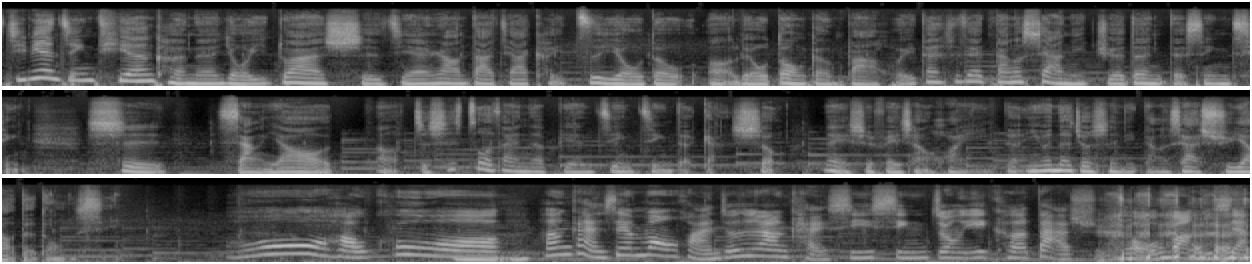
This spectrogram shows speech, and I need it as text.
即便今天可能有一段时间让大家可以自由的呃流动跟发挥，但是在当下，你觉得你的心情是想要。呃，只是坐在那边静静的感受，那也是非常欢迎的，因为那就是你当下需要的东西。哦，好酷哦！很感谢梦环，就是让凯西心中一颗大石头放下。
